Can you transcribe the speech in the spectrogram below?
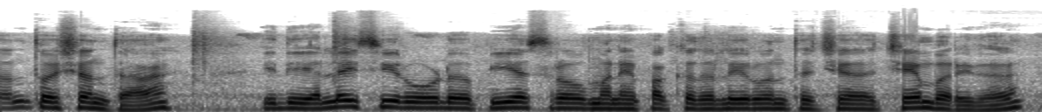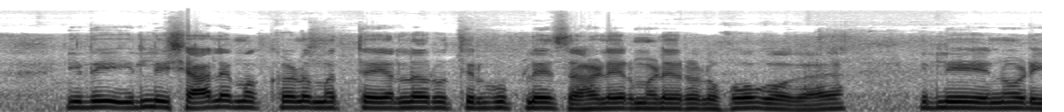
ಸಂತೋಷ್ ಅಂತ. ಇದು L I C road P S Rao ಮನೆ ಪಕ್ಕದಲ್ಲಿ ಇರುವಂಥ ಚೇಂಬರ್ ಇದು. ಇದು ಇಲ್ಲಿ ಶಾಲೆ ಮಕ್ಕಳು ಮತ್ತು ಎಲ್ಲರೂ ತಿರುಗು ಪ್ಲೇಸ್ ಹಳೇರು ಮಳೆಯರೆಲ್ಲ ಹೋಗುವಾಗ ಇಲ್ಲಿ ನೋಡಿ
